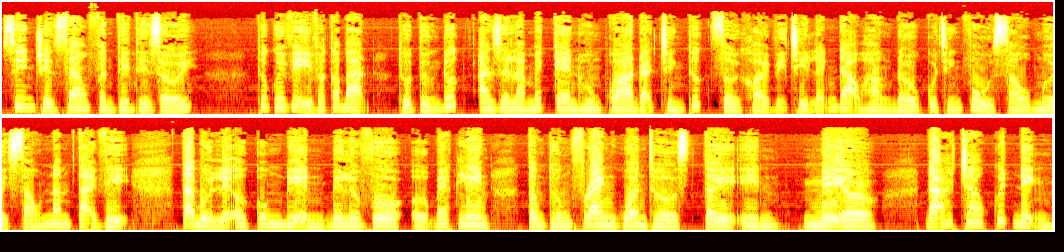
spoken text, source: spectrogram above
Xin chuyển sang phần tin thế giới. Thưa quý vị và các bạn, Thủ tướng Đức Angela Merkel hôm qua đã chính thức rời khỏi vị trí lãnh đạo hàng đầu của chính phủ sau 16 năm tại vị. Tại buổi lễ ở cung điện Bellevue ở Berlin, Tổng thống Frank-Walter Steinmeier đã trao quyết định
